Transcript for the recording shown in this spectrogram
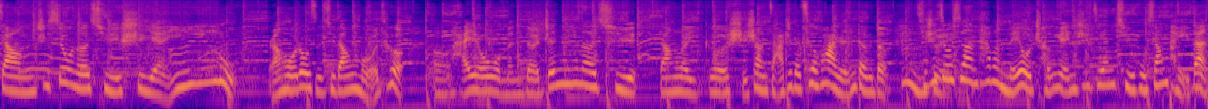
像智秀呢，去饰演英英露，然后 Rose 去当模特，嗯、还有我们的珍妮呢，去当了一个时尚杂志的策划人等等。嗯其实就算他们没有成员之间去互相陪伴，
